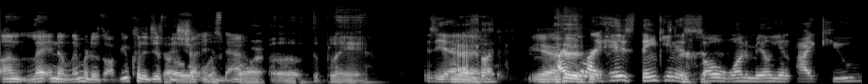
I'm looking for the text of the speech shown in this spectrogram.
un- letting the limiters off, you could have just been shutting was him down. part of the plan. Yeah, I Yeah. feel like Yeah, I feel like his thinking is so one million IQ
